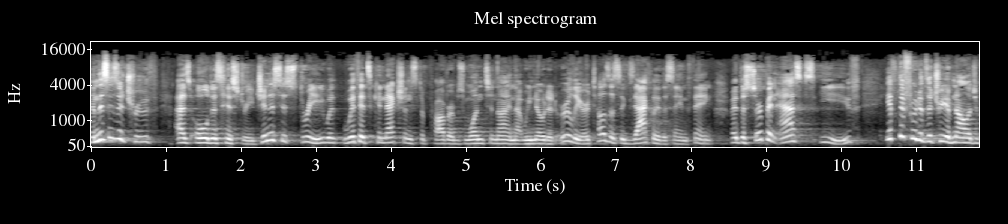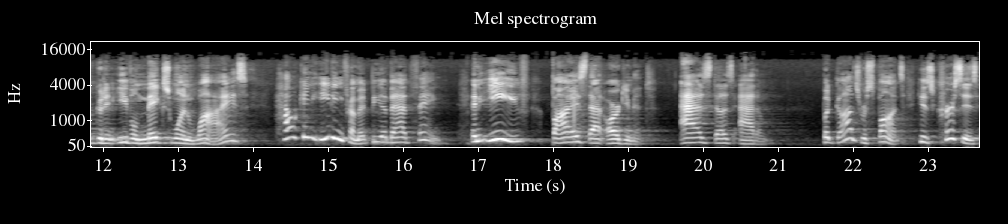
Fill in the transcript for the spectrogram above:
And this is a truth as old as history. Genesis 3, with, with its connections to Proverbs 1 to 9 that we noted earlier, tells us exactly the same thing. Right? The serpent asks Eve, If the fruit of the tree of knowledge of good and evil makes one wise, how can eating from it be a bad thing? And Eve buys that argument, as does Adam. But God's response, his curses,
